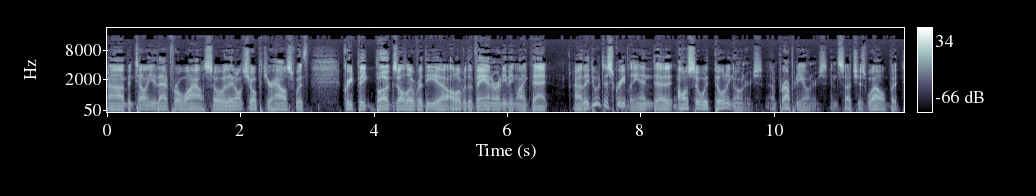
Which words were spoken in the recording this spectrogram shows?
Uh, I've been telling you that for a while, so they don't show up at your house with great big bugs all over the uh, all over the van or anything like that. Uh, they do it discreetly, and uh, also with building owners, uh, property owners, and such as well. But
